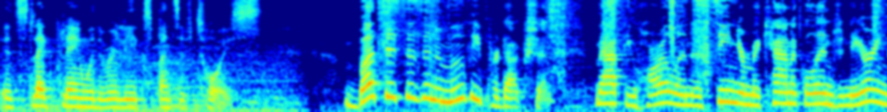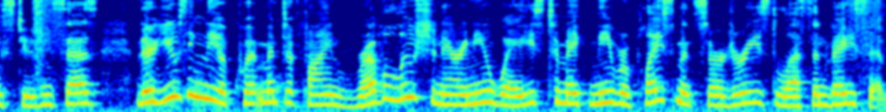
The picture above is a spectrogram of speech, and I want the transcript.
It's like playing with really expensive toys. But this isn't a movie production. Matthew Harlan, a senior mechanical engineering student, says they're using the equipment to find revolutionary new ways to make knee replacement surgeries less invasive.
